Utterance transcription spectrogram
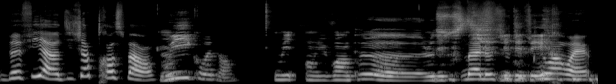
Buffy a un t-shirt transparent. Oui, complètement. Oui, on lui voit un peu euh, le souci. Bah, le tétés. noir, ouais.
